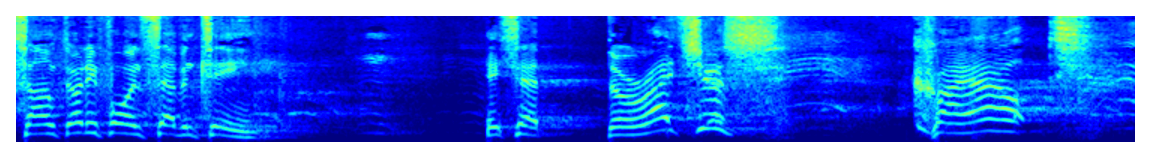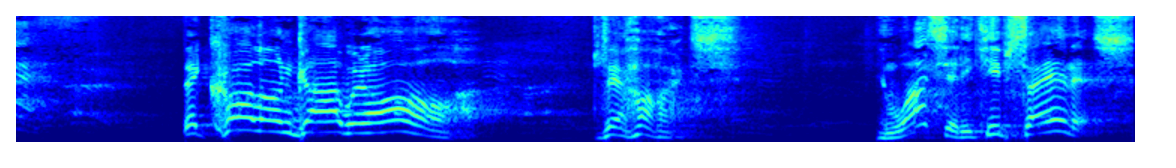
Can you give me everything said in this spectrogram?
Psalm 34 and 17. He said, The righteous cry out. They call on God with all their hearts. And watch it, he keeps saying this.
